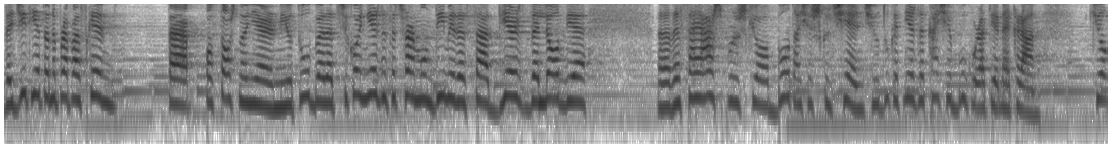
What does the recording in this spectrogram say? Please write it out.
dhe gjithë jetën në prapaskenë ta postosh ndonjëherë në YouTube edhe të shikojnë njerëzit se çfarë mundimi dhe sa djersë dhe lodhje Dhe sa e ashpër është kjo bota që shkëlqen, që ju duket njerëzve kaq e bukur atje në ekran. Kjo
